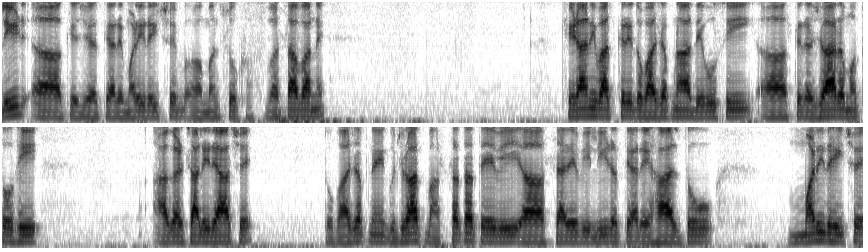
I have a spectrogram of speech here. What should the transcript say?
લીડ કે જે અત્યારે મળી રહી છે મનસુખ વસાવાને ખેડાની વાત કરીએ તો ભાજપના દેવુસિંહ તેર હજાર મતોથી આગળ ચાલી રહ્યા છે. તો ભાજપને ગુજરાતમાં સતત એવી સારી એવી લીડ અત્યારે હાલ તો મળી રહી છે.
